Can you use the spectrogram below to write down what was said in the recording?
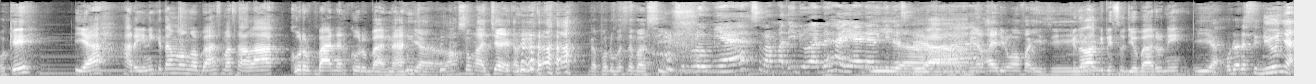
Oke, Ya, hari ini kita mau ngebahas masalah kurbanan-kurbanan. ya langsung aja ya kalian. Nggak perlu basa-basi. Sebelumnya selamat Idul Adha ya dari kita Iya, semua. Minal Aidin wal Faizin. Kita lagi di studio baru nih. Iya, udah ada studionya.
